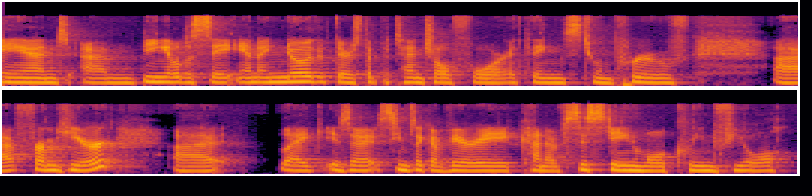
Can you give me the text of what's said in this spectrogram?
and um, being able to say, and I know that there's the potential for things to improve uh, from here. Uh, like is a seems like a very kind of sustainable clean fuel.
